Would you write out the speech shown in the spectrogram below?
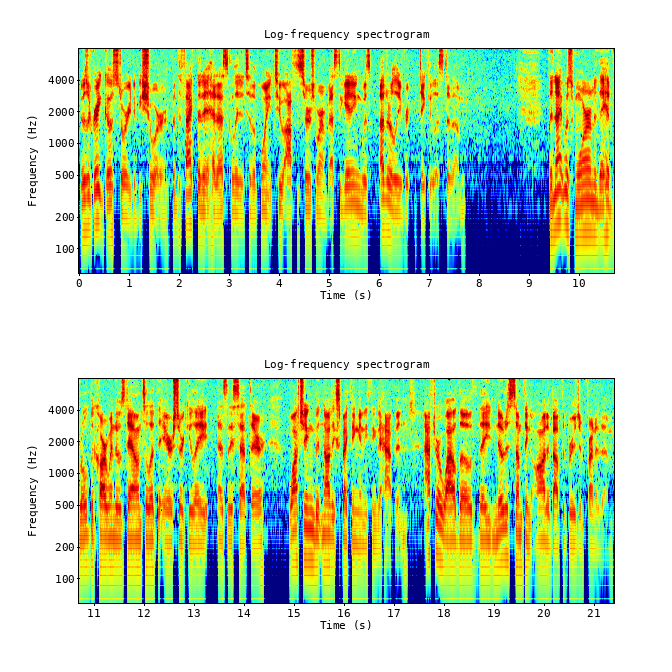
It was a great ghost story, to be sure, but the fact that it had escalated to the point two officers were investigating was utterly ridiculous to them. The night was warm, and they had rolled the car windows down to let the air circulate as they sat there, watching but not expecting anything to happen. After a while, though, they noticed something odd about the bridge in front of them.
